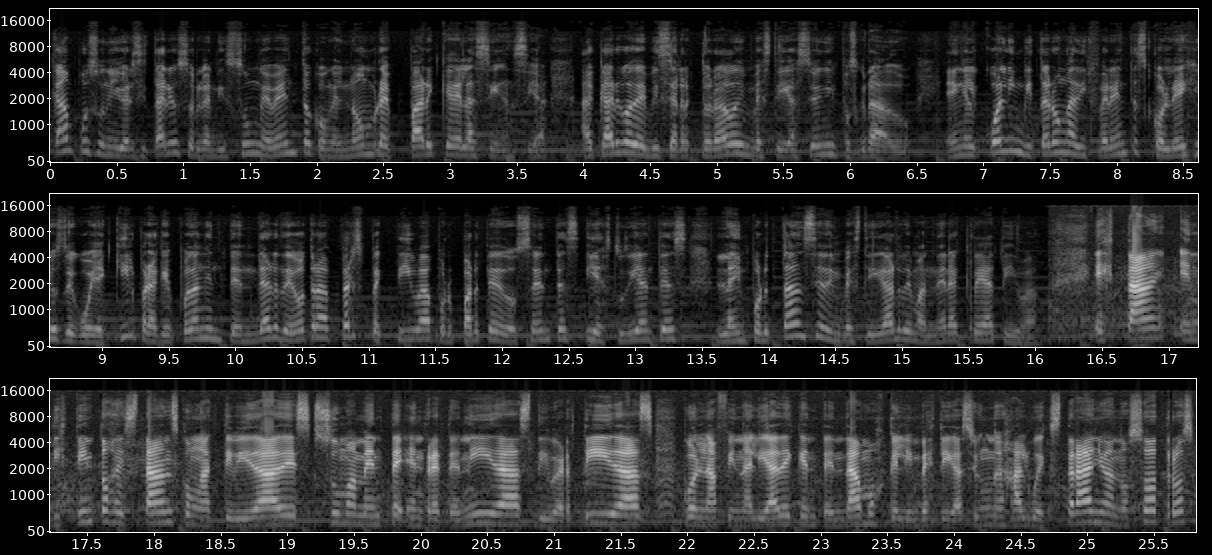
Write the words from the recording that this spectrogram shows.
Campus universitario se organizó un evento con el nombre Parque de la Ciencia, a cargo de Vicerrectorado de Investigación y Posgrado, en el cual invitaron a diferentes colegios de Guayaquil para que puedan entender de otra perspectiva por parte de docentes y estudiantes la importancia de investigar de manera creativa. Están en distintos stands con actividades sumamente entretenidas, divertidas, con la finalidad de que entendamos que la investigación no es algo extraño a nosotros,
